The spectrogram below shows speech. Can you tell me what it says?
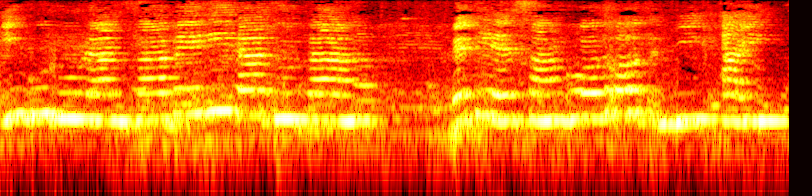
Ingururantza begiratuta, beti esango dut nik ai.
